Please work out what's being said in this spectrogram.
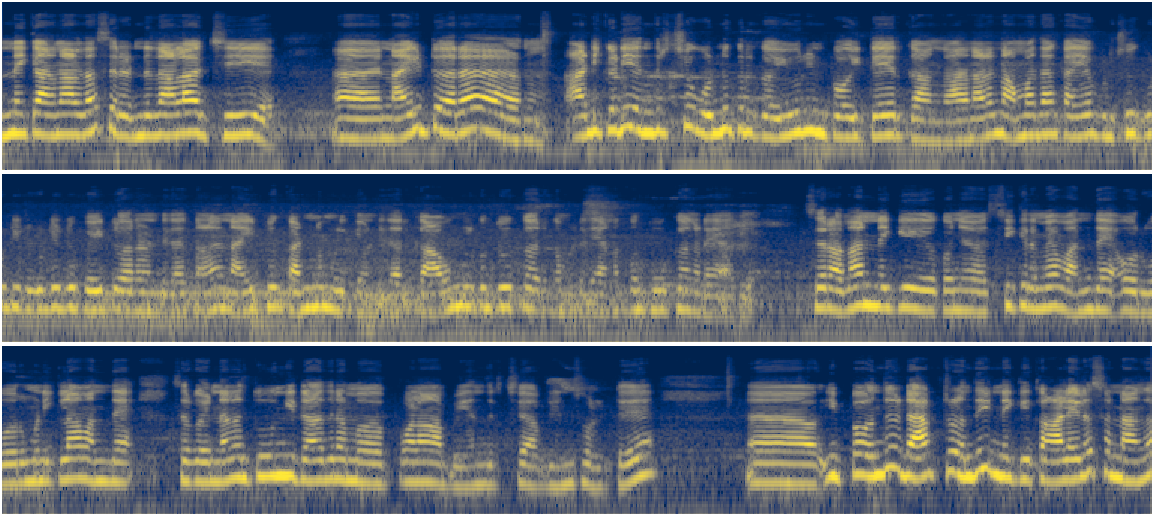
இன்னைக்கு அதனால தான் சரி ரெண்டு நாளாச்சு. நைட்டு வர அடிக்கடி எந்திரிச்சு ஒன்றுக்கு இருக்க யூரின் போயிட்டே இருக்காங்க. அதனால நம்ம தான் கையை பிடிச்சி கூட்டிட்டு கூட்டிட்டு போயிட்டு வர வேண்டியதாக இருக்கனால நைட்டும் கண்ணு முழிக்க வேண்டியதாக இருக்குது அவங்களுக்கும் தூக்கம் இருக்க முடியாது எனக்கும் தூக்கம் கிடையாது. சரி அதான் இன்னைக்கு கொஞ்சம் சீக்கிரமே வந்தேன். ஒரு ஒரு மணிக்கெலாம் வந்தேன். சரி கொஞ்ச நேரம் தூங்கிட்டாவது நம்ம போகலாம் அப்படி எந்திரிச்சு அப்படின்னு சொல்லிட்டு இப்போ வந்து டாக்டர் வந்து இன்னைக்கு காலையில் சொன்னாங்க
